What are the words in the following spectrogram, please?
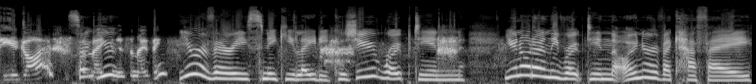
to you guys for making this amazing. You're a very sneaky lady because you roped in. You not only roped in the owner of a cafe,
